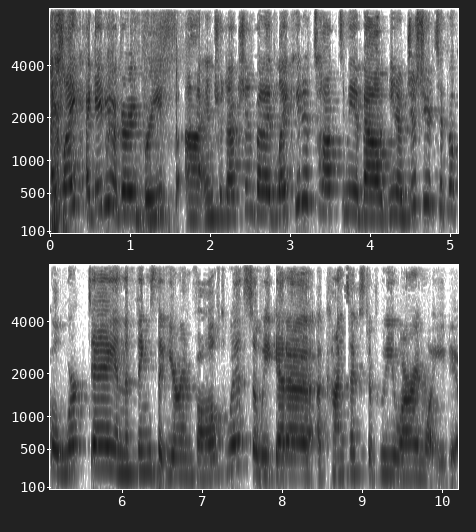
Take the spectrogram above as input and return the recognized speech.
I'd like, I gave you a very brief uh, introduction, but I'd like you to talk to me about, you know, just your typical workday and the things that you're involved with so we get a, a context of who you are and what you do.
